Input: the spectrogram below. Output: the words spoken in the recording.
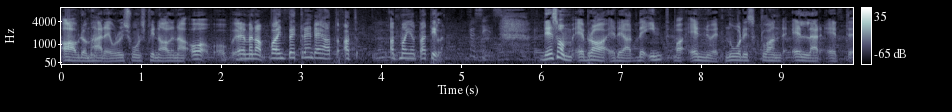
av de här Eurovisionsfinalerna och, och jag menar, var inte bättre än det att, att, att man hjälper till. Precis. Det som är bra är det att det inte var ännu ett nordiskt land eller ett eh,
